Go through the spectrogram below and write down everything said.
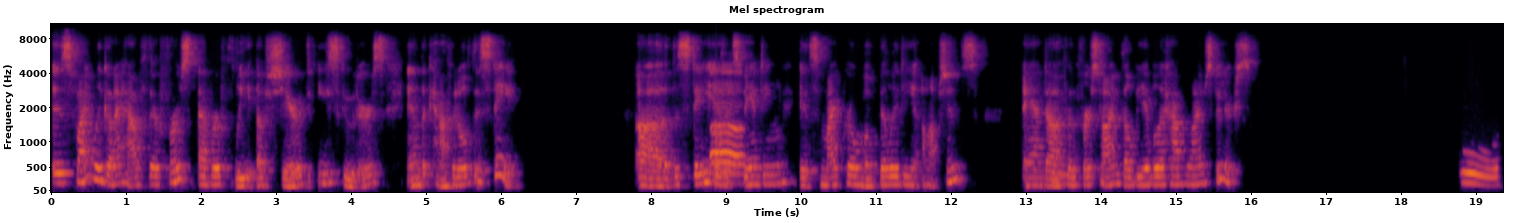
is finally going to have their first ever fleet of shared e-scooters in the capital of the state. Uh, the state uh, is expanding its micro mobility options, and uh, mm. for the first time, they'll be able to have Lime scooters. Ooh,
